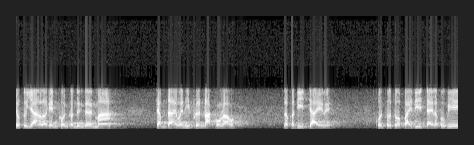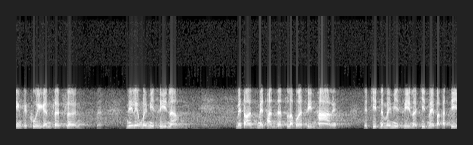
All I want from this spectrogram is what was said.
ยกตัวอย่างเราเห็นคนคนหนึ่งเดินมาจำได้ว่านี่เพื่อนรักของเรา เราก็ดีใจเลย คนทั่ว ๆ ไปดีใจเราก็วิ่งไปคุยกันเพลิดเพลินนะนี่เรียกไม่มีศีลแล้วไม่ตอนไม่ทันจะละเมิดศีลห้าเลยแต่จิตนั้นไม่มีศีลแล้วจิตไม่ปกติ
